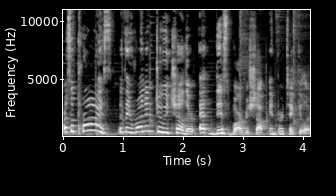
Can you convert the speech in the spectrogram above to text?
are surprised that they run into each other at this barbershop in particular.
